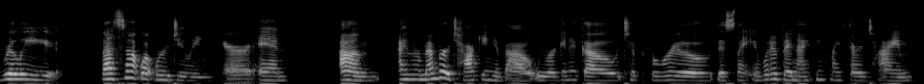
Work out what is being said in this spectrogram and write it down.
really that's not what we're doing here. And um, I remember talking about we were going to go to Peru this night. It would have been, I think, my third time.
